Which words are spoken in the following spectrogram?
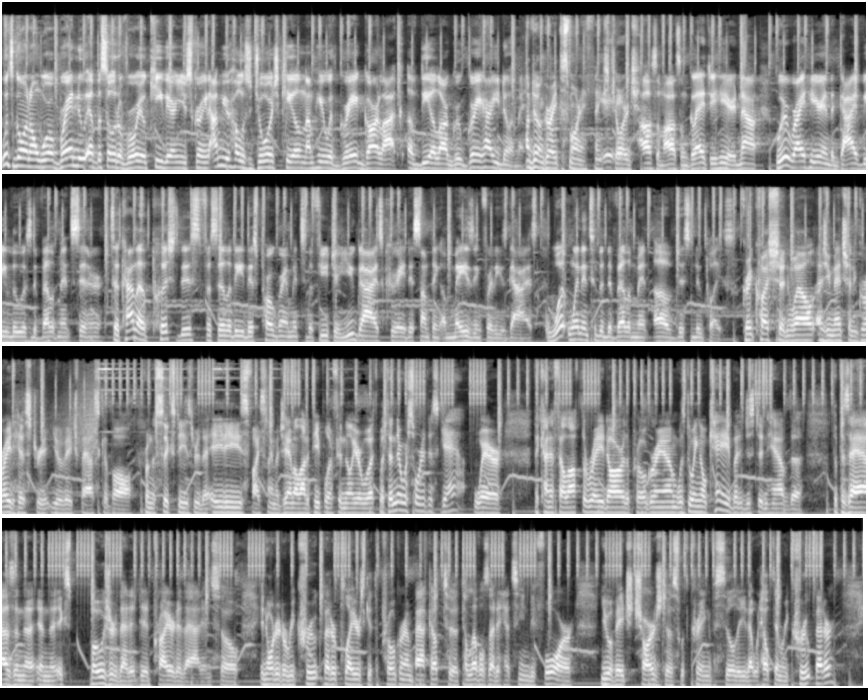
What's going on, world? Brand new episode of Royal Key there on your screen. I'm your host, George Kill, and I'm here with Greg Garlock of DLR Group. Greg, how are you doing, man? I'm doing great this morning. Thanks, George. Awesome, awesome. Glad you're here. Now, we're right here in the Guy V. Lewis Development Center to kind of push this facility, this program into the future. You guys created something amazing for these guys. What went into the development of this new place? Great question. Well, as you mentioned, a great history at U of H basketball from the 60s through the 80s. Phi Slama Jama, a lot of people are familiar with. But then there was sort of this gap where they kind of fell off the radar. The program was doing okay, but it just didn't have the, the pizzazz and the, and the exposure that it did prior to that. And so in order to recruit better players, get the program back up to, to levels that it had seen before, U of H charged us with creating a facility that would help them recruit better.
